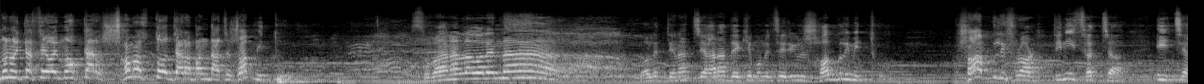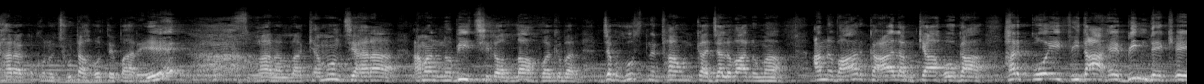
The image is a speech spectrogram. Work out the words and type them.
মনে হইতেছে ওই মক্কার সমস্ত যারা বান্দা আছে সব মিথ্যু সুবাহ আল্লাহ বলেন না। বলে তেনার চেহারা দেখে মনে হচ্ছে এগুলো সবগুলি মিথ্যু। সবগুলি ফ্রড তিনি সচ্চা। এই চেহারা কখনো ঝুটা হতে পারে সুবহান আল্লাহ কেমন চেহারা আমার নবী ছিল আল্লাহ আকবার जब हुस्न था उनका जलवा नुमा अनवार का आलम क्या होगा हर कोई फिदा है बिन देखे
